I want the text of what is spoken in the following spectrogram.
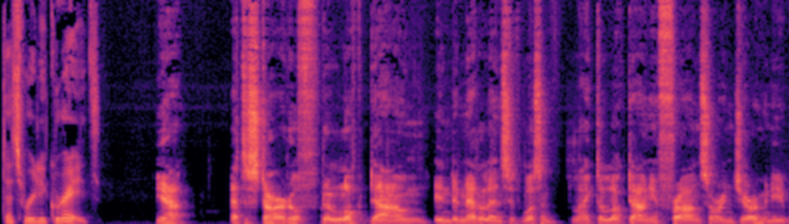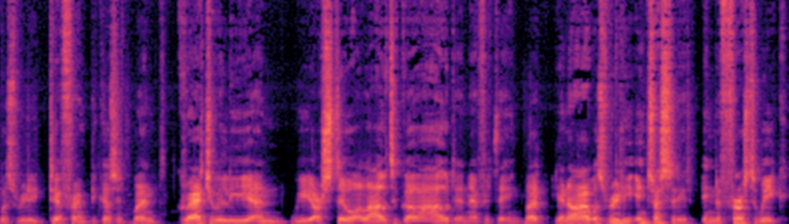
that's really great. Yeah, at the start of the lockdown in the Netherlands, it wasn't like the lockdown in France or in Germany. It was really different because it went gradually and we are still allowed to go out and everything. But, you know, I was really interested in the first week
